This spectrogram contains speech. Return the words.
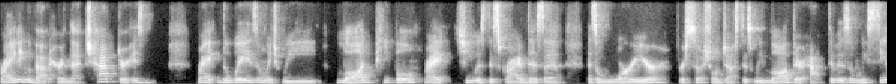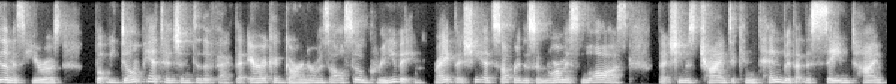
writing about her in that chapter is right the ways in which we laud people right she was described as a as a warrior for social justice we laud their activism we see them as heroes but we don't pay attention to the fact that Erica Garner was also grieving, right? That she had suffered this enormous loss that she was trying to contend with at the same time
